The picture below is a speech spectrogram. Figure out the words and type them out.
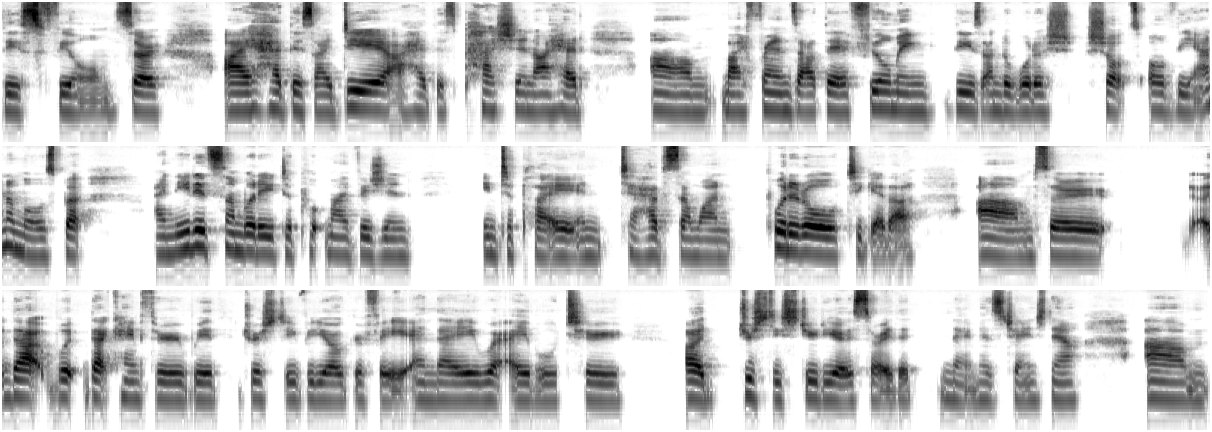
this film. So I had this idea, I had this passion, I had um, my friends out there filming these underwater sh- shots of the animals, but I needed somebody to put my vision into play and to have someone put it all together. Um, so that that came through with Drishti Videography, and they were able to uh, Drishti Studio. Sorry, the name has changed now. Um,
